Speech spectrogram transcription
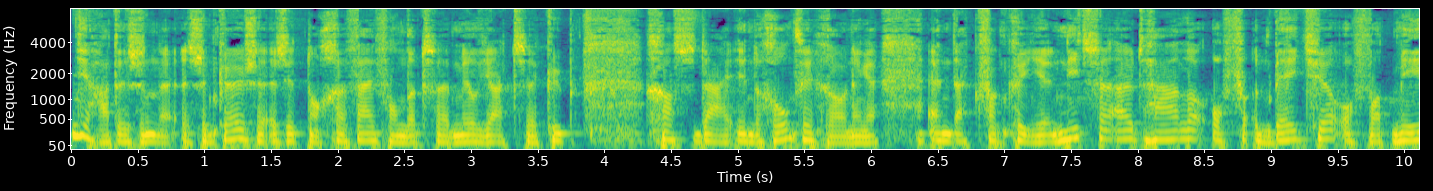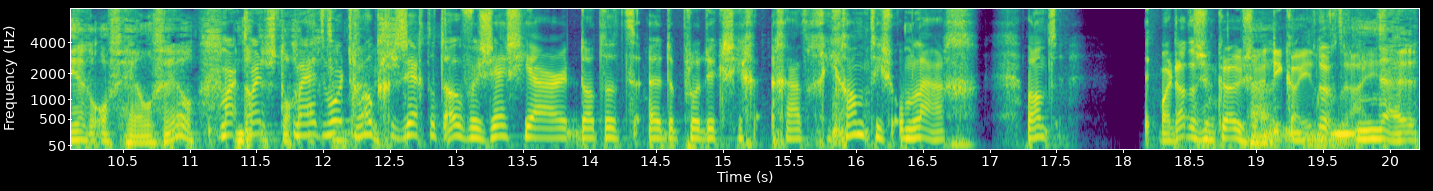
Ja, is een, er is een keuze. Er zit nog eh, 500 eh, miljard eh, kuub gas daar in de grond in Groningen. En daarvan kun je niets uithalen, of een beetje, of wat meer, of heel veel. Maar, dat maar, is toch maar het wordt toch ook gezegd dat over zes jaar dat het, eh, de productie gaat gigantisch omlaag. Want Maar dat is een keuze en die kan je terugdraaien. Nee,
